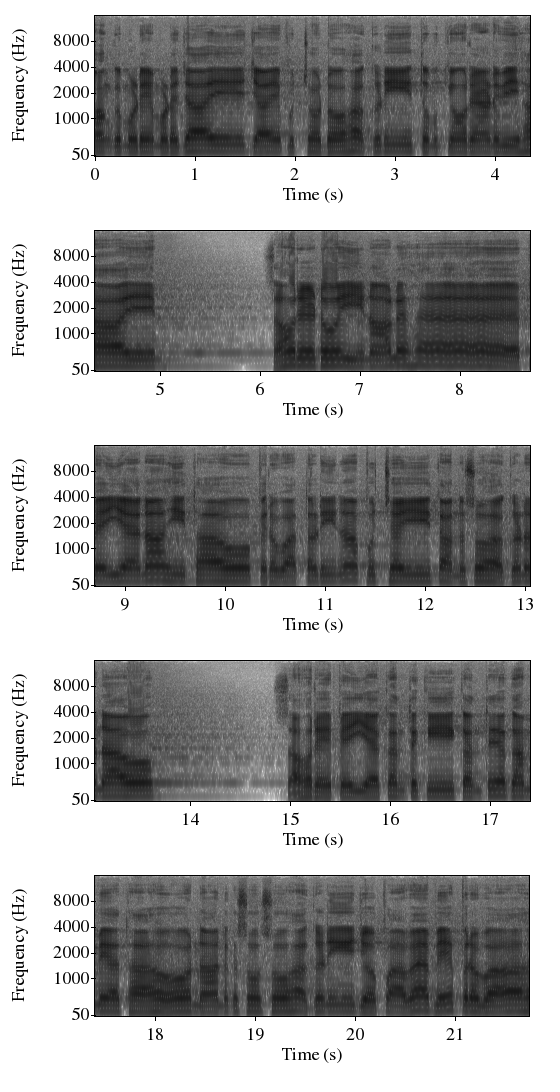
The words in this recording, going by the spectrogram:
ਅੰਗ ਮੁੜੇ ਮੁੜ ਜਾਏ ਜਾਏ ਪੁੱਛੋ ਡੋਹਗਣੀ, ਤੁਮ ਕਿਉ ਰਹਿਣ ਵਿਹਾਏ। ਸਹੁਰੇ ਡੋਈ ਨਾਲ ਹੈ, ਪਈਐ ਨਾਹੀ ਥਾਓ ਪਰਵਾਤੜੀ ਨਾ ਪੁੱਛਈ ਧਨ ਸੁਹਾਗਣ ਨਾਓ। ਸਹੁਰੇ ਪਈਐ ਕੰਤ ਕੀ, ਕੰਤ ਅਗੰਮ ਅਥਾਹੋ ਨਾਨਕ ਸੋ ਸੁਹਾਗਣੀ, ਜੋ ਭਾਵੈ ਬੇਪਰਵਾਹ।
